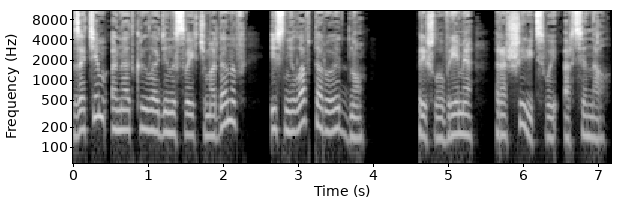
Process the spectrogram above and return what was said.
Затем она открыла один из своих чемоданов и сняла второе дно. Пришло время расширить свой арсенал.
